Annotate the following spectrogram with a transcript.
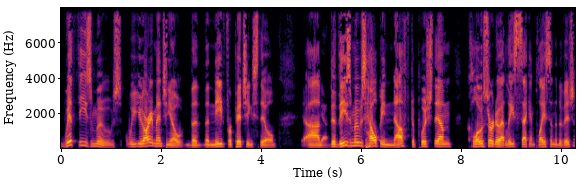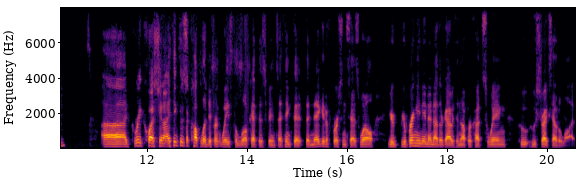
with these moves, we you already mentioned, you know, the the need for pitching still. Uh, yeah. Did these moves help enough to push them closer to at least second place in the division? Uh, great question. I think there's a couple of different ways to look at this, Vince. I think that the negative person says, "Well, you're you're bringing in another guy with an uppercut swing who who strikes out a lot,"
